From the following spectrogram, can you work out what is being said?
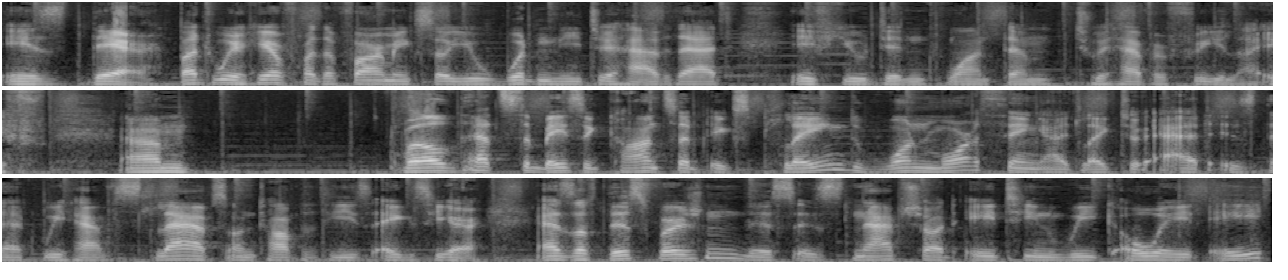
is there. But we're here for the farming so you wouldn't need to have that if you didn't want them to have a free life. Um, well, that's the basic concept explained. One more thing I'd like to add is that we have slabs on top of these eggs here. As of this version, this is snapshot 18 week 08A,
